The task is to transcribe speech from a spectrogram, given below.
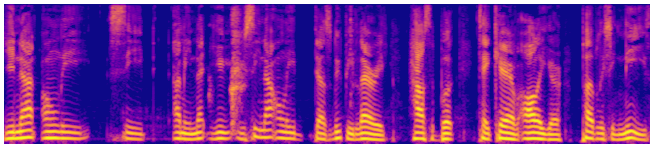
You not only see, I mean, you, you see, not only does Loopy Larry House of Book take care of all of your publishing needs,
